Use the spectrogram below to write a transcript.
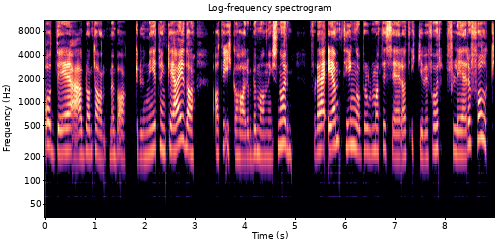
Og det er blant annet med bakgrunn i, tenker jeg, da, at vi ikke har en bemanningsnorm. For det er én ting å problematisere at ikke vi får flere folk,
